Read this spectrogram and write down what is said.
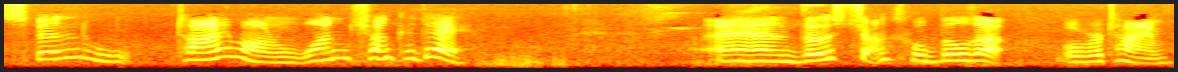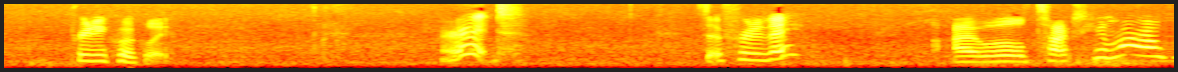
spend time on one chunk a day. And those chunks will build up over time pretty quickly. All right, that's it for today. I will talk to you tomorrow.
